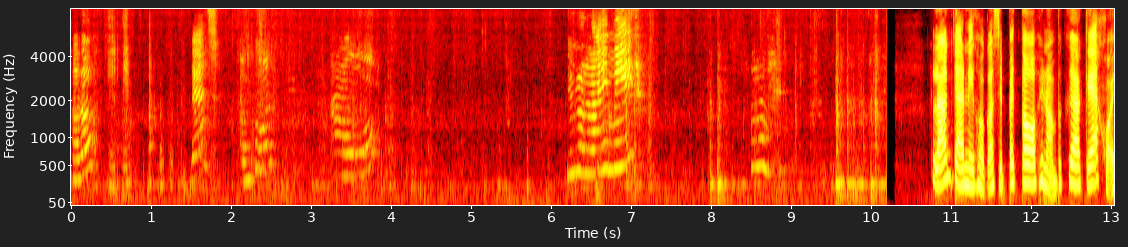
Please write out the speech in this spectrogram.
Hello Dance ขอบคุณเอา You don't like me หลังจากนี้ข่อยก็สิไปต่อพี่น้องไปเกลือแกะข่อย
